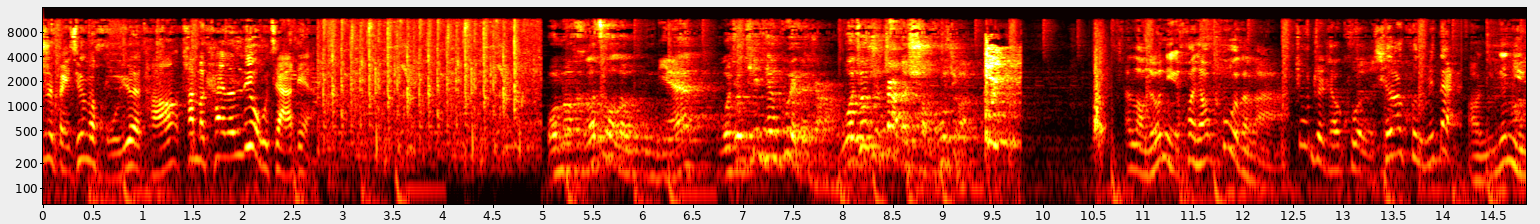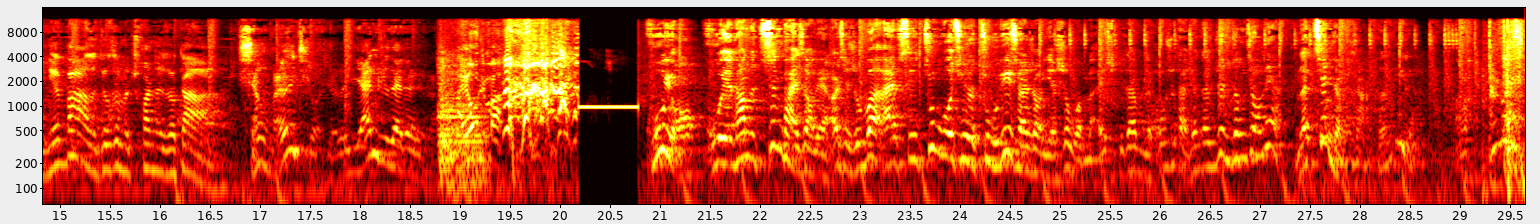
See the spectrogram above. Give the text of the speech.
这是北京的虎跃堂，他们开了六家店。我们合作了五年，我就天天跪在这儿，我就是这儿的守护者。哎，老刘，你换条裤子吧。就这条裤子，其他裤子没带。哦，你跟你那袜子就这么穿着就干了？行，没问题，我觉得颜值在这里边。哎呦我的妈！胡勇，虎跃堂的金牌教练，而且是 ONE FC 中国区的主力选手，也是我们 HPW 欧式泰拳的认证教练。我们来见证一下他的力量。好了，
